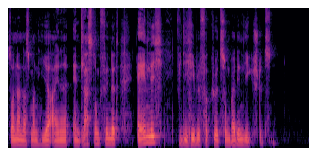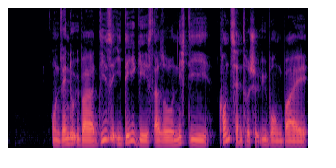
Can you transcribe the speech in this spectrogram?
sondern dass man hier eine Entlastung findet, ähnlich wie die Hebelverkürzung bei den Liegestützen. Und wenn du über diese Idee gehst, also nicht die konzentrische Übung bei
